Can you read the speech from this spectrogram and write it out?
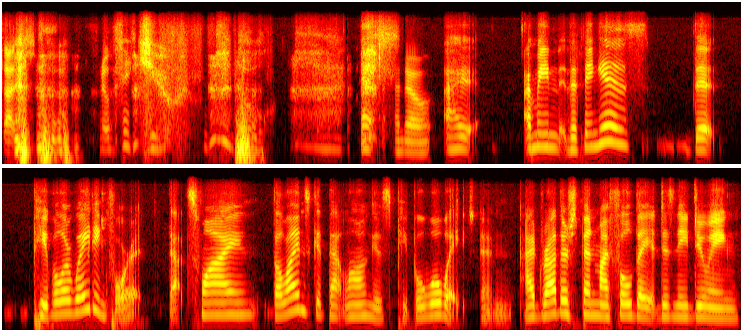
That is no, thank you. No. I, I know. I, I mean, the thing is that people are waiting for it. That's why the lines get that long. Is people will wait, and I'd rather spend my full day at Disney doing.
